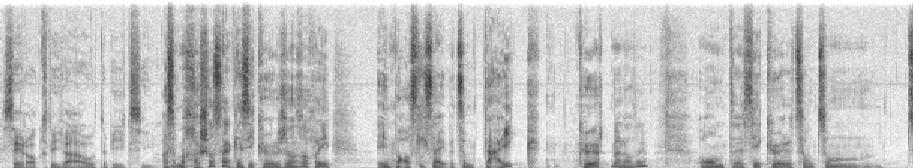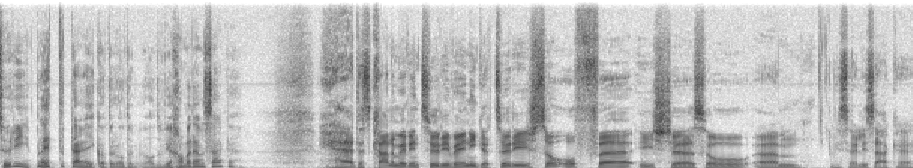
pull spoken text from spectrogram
sehr aktiv auch dabei gewesen. Also man kann schon sagen, Sie gehören schon so ein bisschen, in Basel sagt man zum Teig, gehört man, oder? Und äh, Sie gehören zum, zum Zürich, Blätterteig, oder, oder, oder wie kann man dem sagen? Ja, das kennen wir in Zürich weniger. Zürich ist so offen, ist äh, so, ähm, wie soll ich sagen,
